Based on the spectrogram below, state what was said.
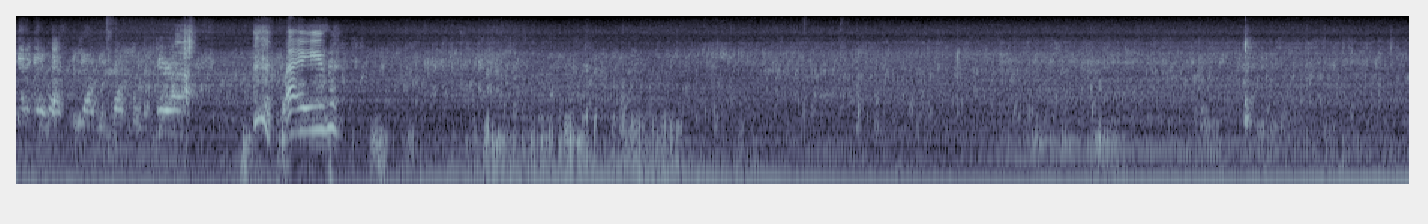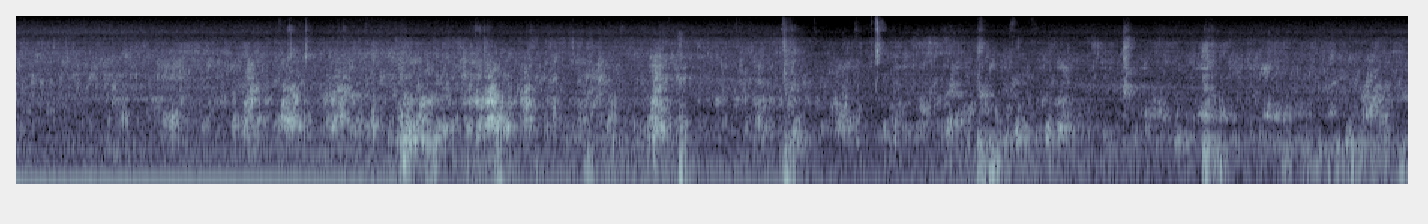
Gotta get a nice video for the camera. Wave. what I would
